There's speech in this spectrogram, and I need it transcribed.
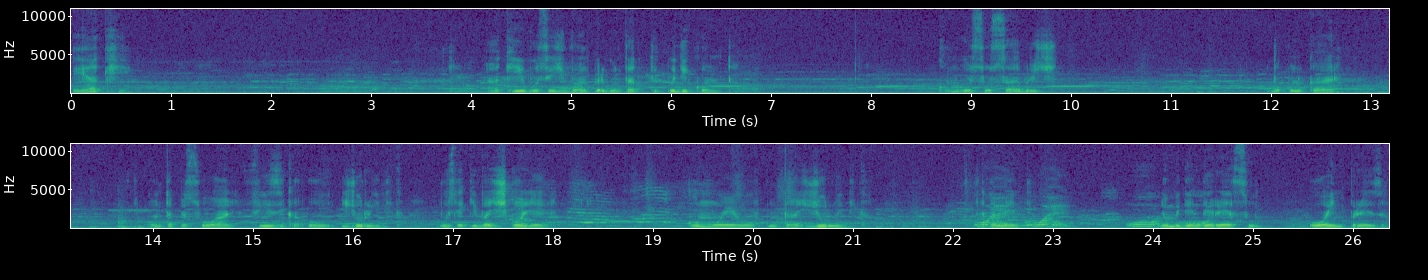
é aqui. Aqui vocês vão perguntar tipo de conta. Como eu sou Sabres, vou colocar conta pessoal, física ou jurídica. Você que vai escolher. Como eu vou colocar jurídica. Exatamente. Nome de endereço ou empresa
